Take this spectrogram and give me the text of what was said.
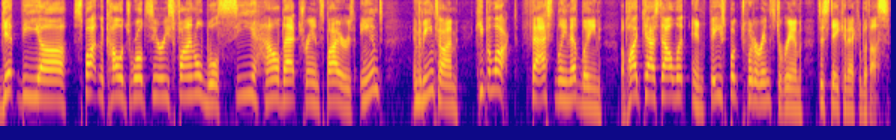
get the uh, spot in the College World Series final. We'll see how that transpires. And in the meantime, keep it locked. Fast Lane Ed Lane, the podcast outlet, and Facebook, Twitter, Instagram to stay connected with us.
